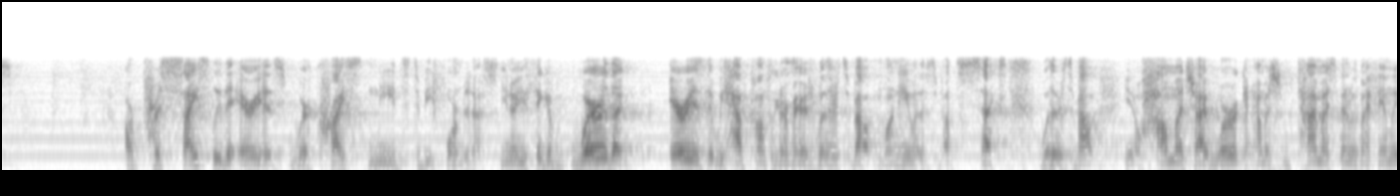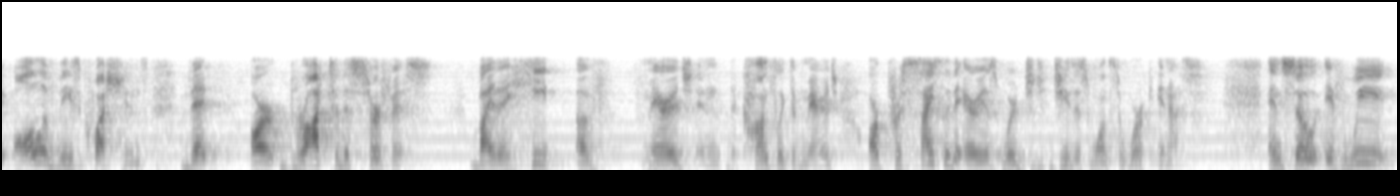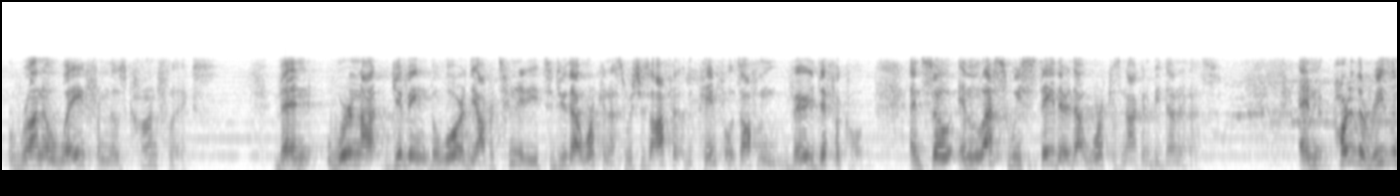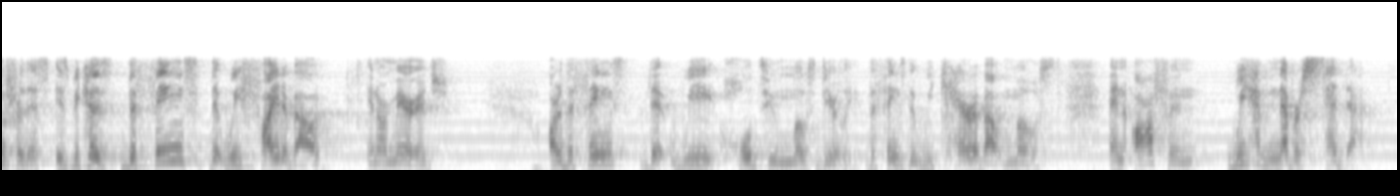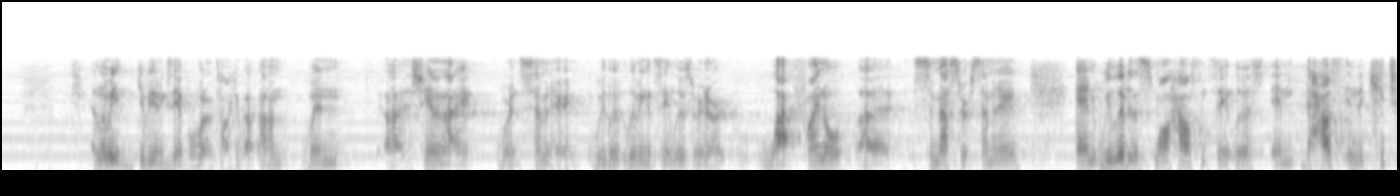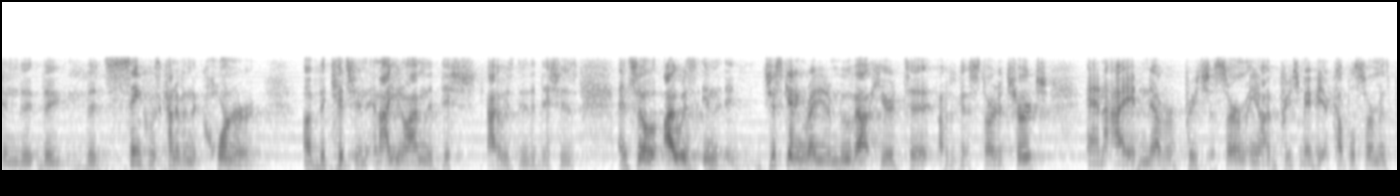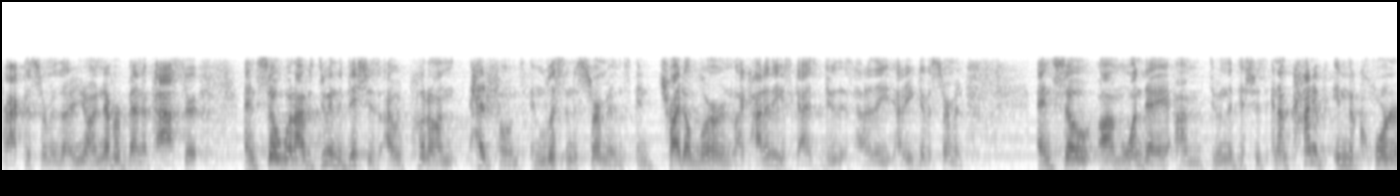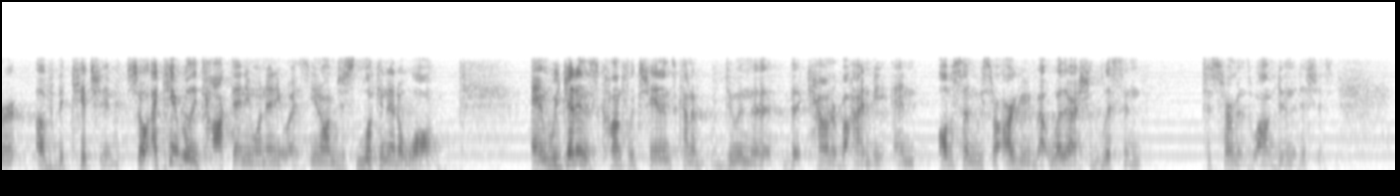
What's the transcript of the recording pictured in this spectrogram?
are precisely the areas where Christ needs to be formed in us. You know, you think of where the areas that we have conflict in our marriage, whether it's about money, whether it's about sex, whether it's about you know how much I work and how much time I spend with my family, all of these questions that are brought to the surface by the heat of marriage and the conflict of marriage are precisely the areas where J- Jesus wants to work in us. And so if we run away from those conflicts, then we're not giving the Lord the opportunity to do that work in us, which is often painful. It's often very difficult. And so, unless we stay there, that work is not going to be done in us. And part of the reason for this is because the things that we fight about in our marriage are the things that we hold to most dearly, the things that we care about most. And often, we have never said that. And let me give you an example of what I'm talking about. Um, when uh, Shannon and I were in seminary. We were living in St. Louis. We were in our la- final uh, semester of seminary. And we lived in a small house in St. Louis. And the house in the kitchen, the, the, the sink was kind of in the corner of the kitchen. And I, you know, I'm the dish, I always do the dishes. And so I was in, just getting ready to move out here to, I was going to start a church and I had never preached a sermon. You know, I'd preached maybe a couple sermons, practice sermons. You know, I'd never been a pastor. And so when I was doing the dishes, I would put on headphones and listen to sermons and try to learn, like, how do these guys do this? How do they, how do you give a sermon? And so um, one day I'm doing the dishes and I'm kind of in the corner of the kitchen, so I can't really talk to anyone anyways. You know, I'm just looking at a wall. And we get in this conflict. Shannon's kind of doing the, the counter behind me, and all of a sudden we start arguing about whether I should listen to sermons while I'm doing the dishes.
